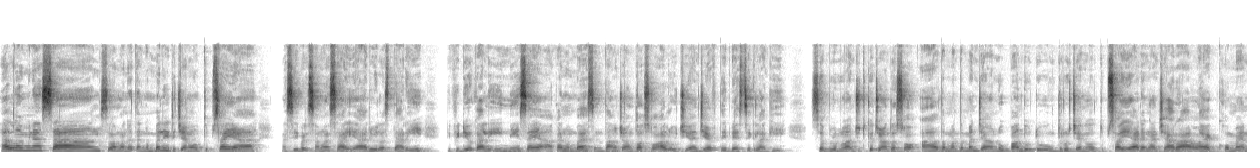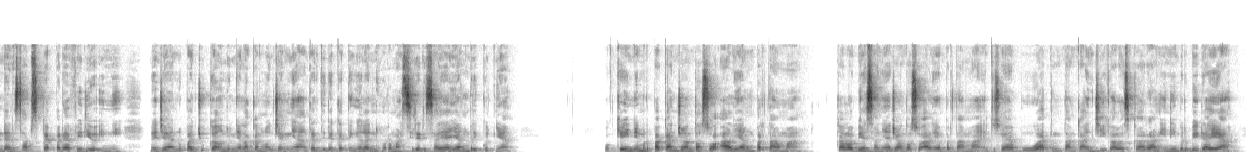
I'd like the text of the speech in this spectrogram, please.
Halo minasang, selamat datang kembali di channel YouTube saya. Masih bersama saya, Dwi Lestari. Di video kali ini, saya akan membahas tentang contoh soal ujian CFT Basic lagi. Sebelum lanjut ke contoh soal, teman-teman jangan lupa untuk dukung terus channel YouTube saya dengan cara like, komen, dan subscribe pada video ini. Dan jangan lupa juga untuk nyalakan loncengnya agar tidak ketinggalan informasi dari saya yang berikutnya. Oke, ini merupakan contoh soal yang pertama. Kalau biasanya contoh soal yang pertama itu saya buat tentang kanji. Kalau sekarang ini berbeda ya.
